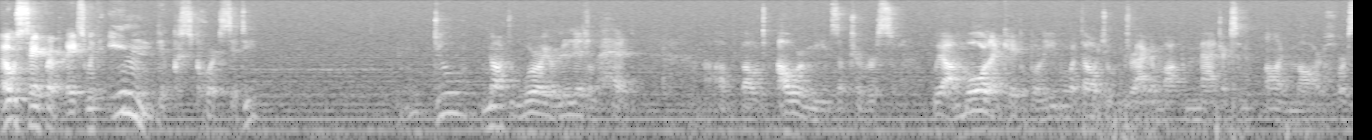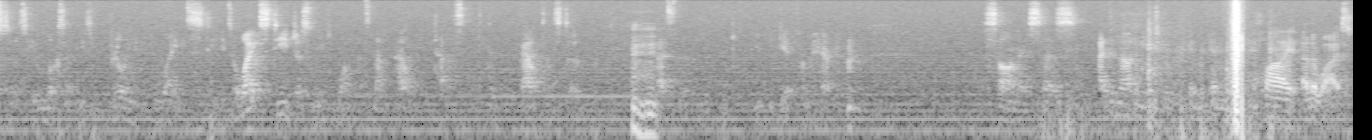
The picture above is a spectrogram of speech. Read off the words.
no safer place within the court city. Do not worry your little head about our means of traversal. We are more than capable. Steed just needs one. It's not battle test, battle tested. Mhm. That's the you get from him. Solomon says, "I did not mean to imply otherwise.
